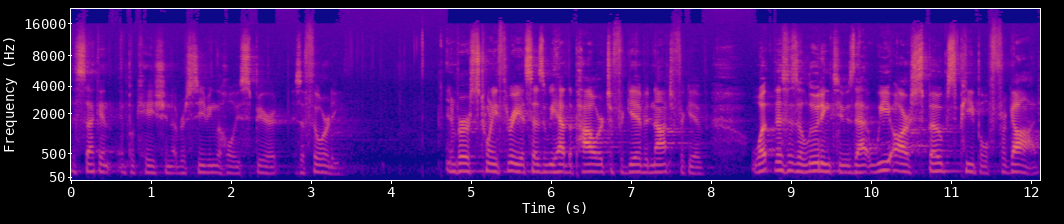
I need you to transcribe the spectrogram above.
The second implication of receiving the Holy Spirit is authority. In verse 23, it says that we have the power to forgive and not to forgive. What this is alluding to is that we are spokespeople for God.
